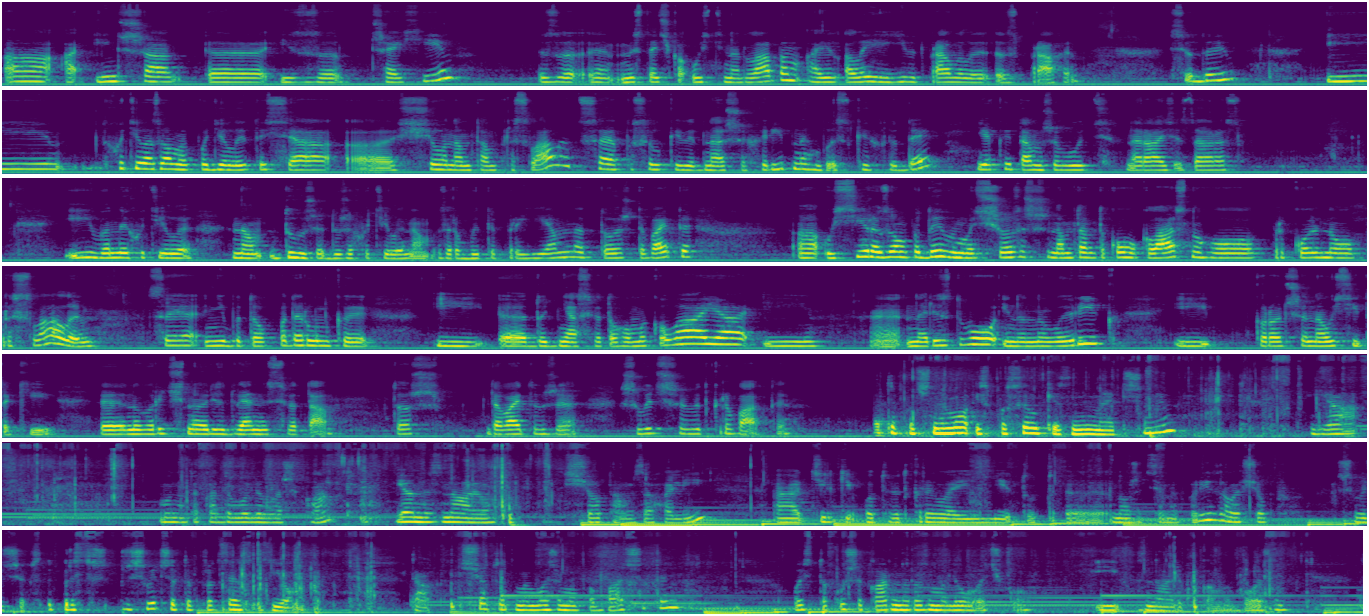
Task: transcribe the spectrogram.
а, інша е, із Чехії, з містечка Усті над Лабом, але її відправили з Праги сюди. І хотіла з вами поділитися, е, що нам там прислали. Це посилки від наших рідних, близьких людей, які там живуть наразі зараз. І вони хотіли нам дуже-дуже хотіли нам зробити приємно. Тож давайте е, усі разом подивимось, що ж нам там такого класного, прикольного прислали. Це нібито подарунки і е, до Дня Святого Миколая, і на Різдво, і на Новий рік, і коротше на усі такі е, новорічно-різдвяні свята. Тож давайте вже швидше відкривати. Давайте почнемо із посилки з Німеччини. Я вона така доволі важка. Я не знаю, що там взагалі. А, тільки от відкрила її тут е, ножицями порізала, щоб швидше пришвидшити процес зйомки. Так, що тут ми можемо побачити? Ось таку шикарну розмальовочку і з наліпками, боже.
